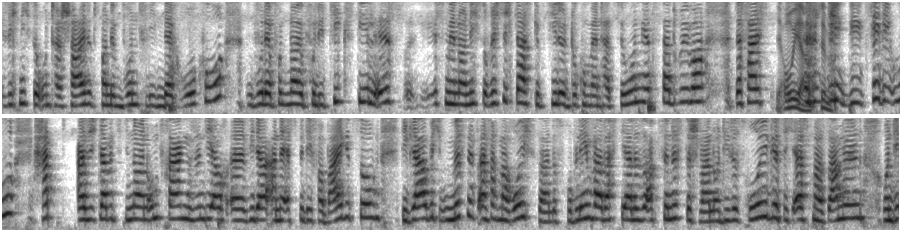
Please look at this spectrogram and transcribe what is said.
sich nicht so unterscheidet von dem Wundliegen der GroKo. Wo der neue Politikstil ist, ist mir noch nicht so richtig klar. Es gibt viele Dokumentationen jetzt darüber. Das heißt, oh ja, die, die CDU hat also ich glaube jetzt die neuen Umfragen sind ja auch äh, wieder an der SPD vorbeigezogen. Die glaube ich müssen jetzt einfach mal ruhig sein. Das Problem war, dass die alle so aktionistisch waren und dieses ruhige sich erstmal sammeln und die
